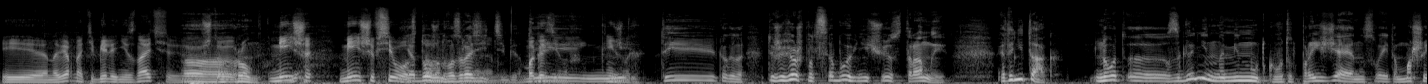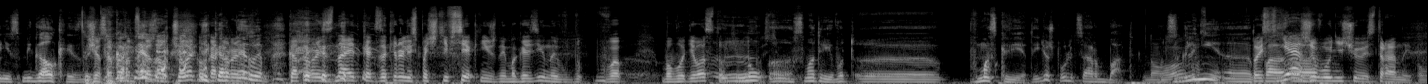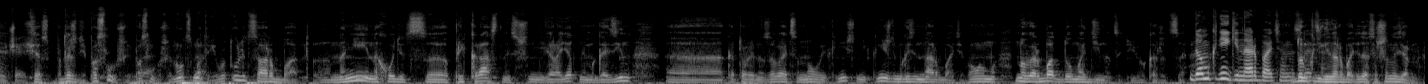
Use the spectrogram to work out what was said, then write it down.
И, наверное, тебе ли не знать, э, а, что Ром, меньше, я, меньше всего. Я должен возразить э, тебе. Магазинов ты, книжных. Ты, как это, ты живешь под собой ничего страны. Это не так. Ну вот э, загляни на минутку, вот тут проезжая на своей там машине с мигалкой. Ты сейчас об этом сказал человеку, который, который знает, как закрылись почти все книжные магазины в, в, во Владивостоке. Ну, э, смотри, вот э, в Москве, ты идешь по улице Арбат. Но... Вот загляни. Э, То есть по, я э, живу ничего из страны, получается. Сейчас, подожди, послушай, послушай. Да. Ну вот смотри, да. вот улица Арбат. На ней находится прекрасный, совершенно невероятный магазин, э, который называется Новый книжный, книжный магазин на Арбате. По-моему, Новый Арбат, дом 11 у него, кажется. Дом книги на Арбате. Дом книги на Арбате, да, совершенно верно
